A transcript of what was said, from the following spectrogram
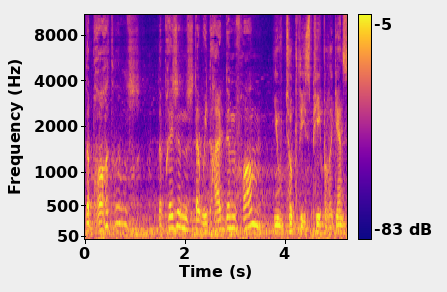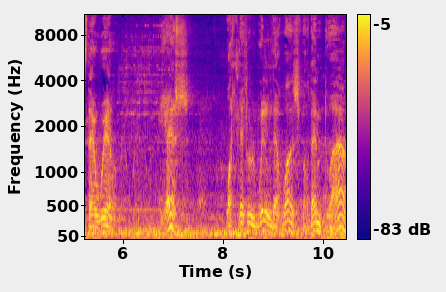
The brothels? The prisons that we dragged them from? You took these people against their will. Yes. What little will there was for them to have.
